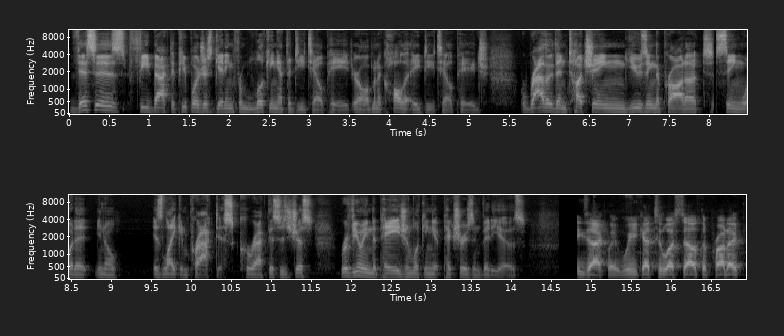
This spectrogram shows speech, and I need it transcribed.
this is feedback that people are just getting from looking at the detail page, or I'm going to call it a detail page, rather than touching, using the product, seeing what it you know is like in practice. Correct? This is just reviewing the page and looking at pictures and videos. Exactly. We get to list out the product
